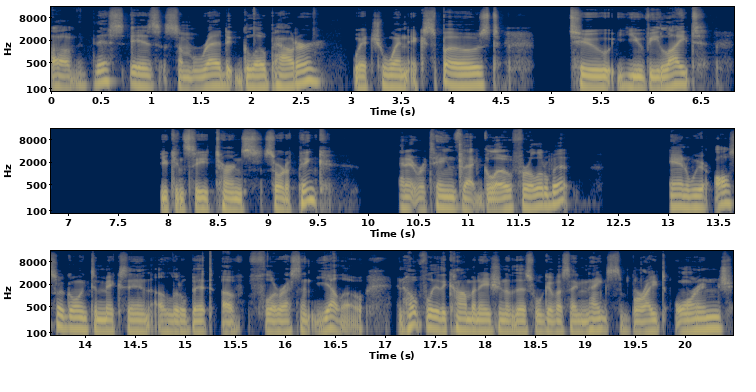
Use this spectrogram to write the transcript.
of this is some red glow powder, which when exposed to UV light, you can see turns sort of pink and it retains that glow for a little bit. And we're also going to mix in a little bit of fluorescent yellow. And hopefully the combination of this will give us a nice bright orange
